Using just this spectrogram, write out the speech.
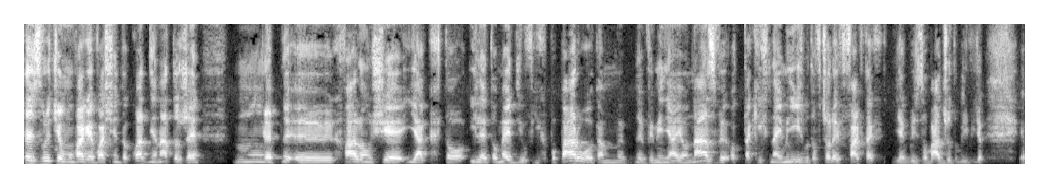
też zwróciłem uwagę właśnie dokładnie na to, że e, e, chwalą się, jak to, ile to mediów ich poparło, tam wymieniają nazwy od takich najmniejszych, bo to wczoraj w faktach, jakbyś zobaczył, to byś widział, e,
